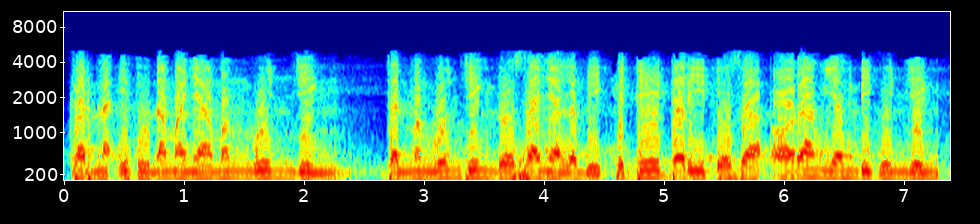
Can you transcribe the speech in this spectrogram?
Karena itu namanya menggunjing. Dan menggunjing dosanya lebih gede dari dosa orang yang digunjing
